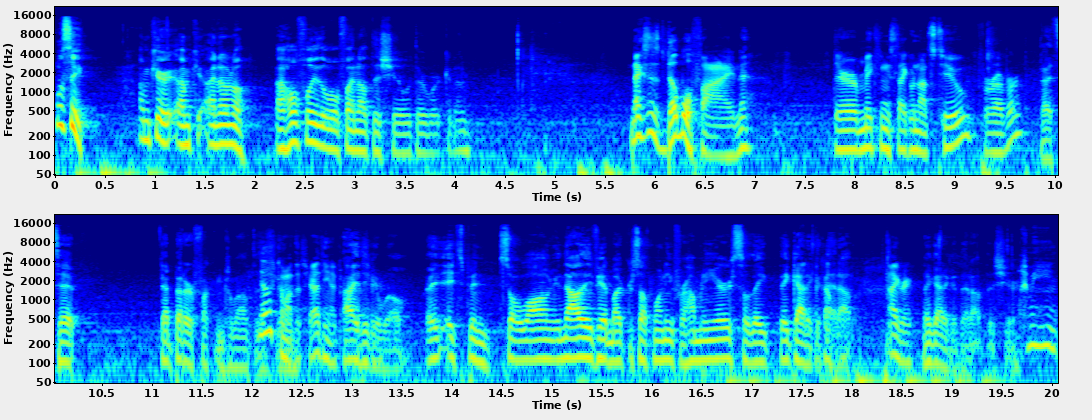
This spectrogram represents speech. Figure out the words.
We'll see. I'm curious. I'm. I don't know. Uh, hopefully, we'll find out this year what they're working on. Next is Double Fine. They're making Psychonauts 2 forever. That's it. That better fucking come out this It'll year. come out this year. I think. It'll come I out think this it will. It, it's been so long, and now they've had Microsoft money for how many years? So they they got to get that out. I agree. They got to get that out this year. I mean,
